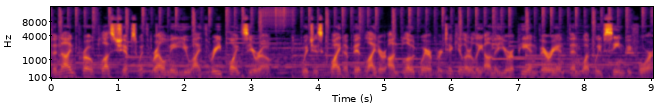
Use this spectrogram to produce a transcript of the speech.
The 9 Pro Plus ships with Realme UI 3.0, which is quite a bit lighter on bloatware particularly on the European variant than what we've seen before,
